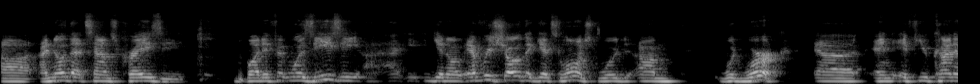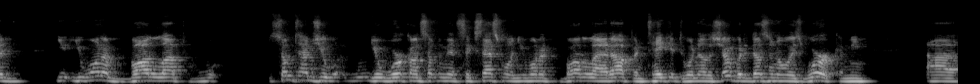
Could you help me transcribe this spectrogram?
Uh, I know that sounds crazy, but if it was easy, I, you know, every show that gets launched would um, would work. Uh, and if you kind of you, you want to bottle up. Sometimes you, you work on something that's successful and you want to bottle that up and take it to another show, but it doesn't always work. I mean, uh,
